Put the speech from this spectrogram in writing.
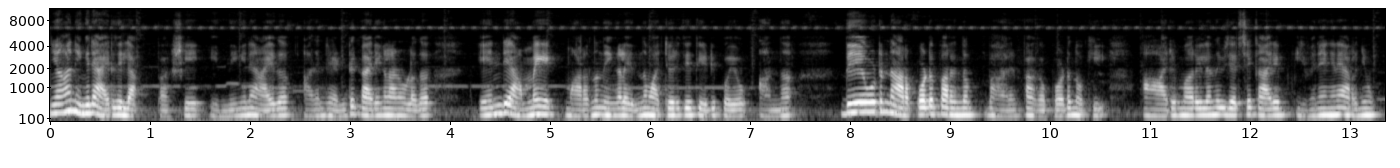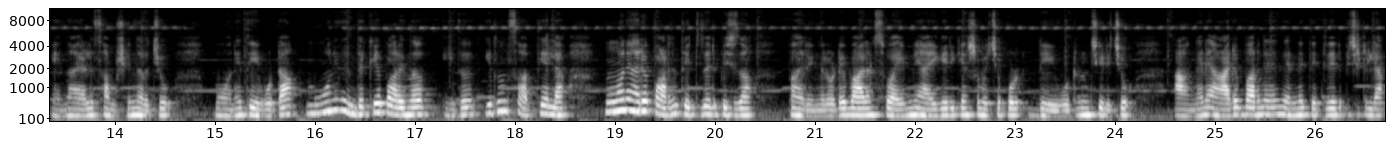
ഞാൻ ഇങ്ങനെ ആയിരുന്നില്ല. പക്ഷേ ഇന്നിങ്ങനെ ആയത് അതിന് രണ്ട് കാര്യങ്ങളാണുള്ളത് എന്റെ അമ്മയെ മറന്ന് നിങ്ങൾ എന്ന് മറ്റൊരുത്തെ തേടിപ്പോയോ? അന്ന് ദേവൂട്ടൻ അറപ്പോടെ പറയുന്നതും ബാലൻ പകപ്പോടെ നോക്കി. ആരും അറിയില്ലെന്ന് വിചാരിച്ച കാര്യം ഇവനെങ്ങനെ അറിഞ്ഞു? എന്ന് അയാൾ സംശയം നിറച്ചു. മോനെ ദേവൂട്ട മോനിത് എന്തൊക്കെയാണ് പറയുന്നത്? ഇത് ഇതൊന്നും സത്യമല്ല. മോനെ ആരോ പറഞ്ഞ് തെറ്റിദ്ധരിപ്പിച്ചതാ. പരങ്ങളുടെ ബാലൻ സ്വയം ന്യായീകരിക്കാൻ ശ്രമിച്ചപ്പോൾ ദേവൂട്ടൻ ചിരിച്ചു. അങ്ങനെ ആരും പറഞ്ഞ് എന്നെ തെറ്റിദ്ധരിപ്പിച്ചിട്ടില്ല.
